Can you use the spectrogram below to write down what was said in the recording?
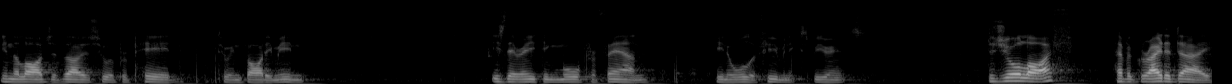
in the lives of those who are prepared to invite him in. Is there anything more profound in all of human experience? Does your life have a greater day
